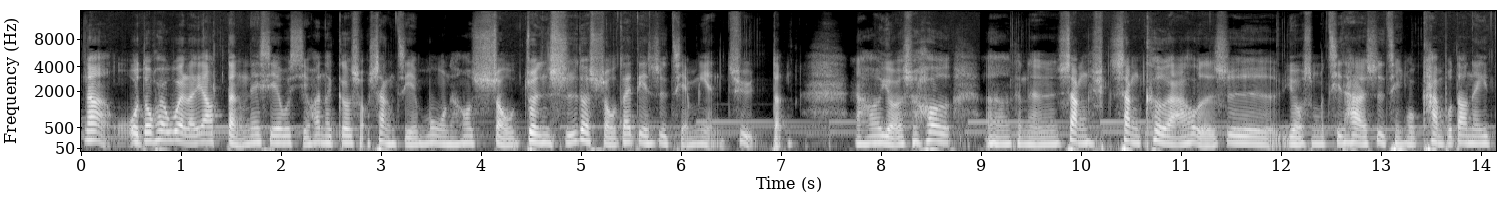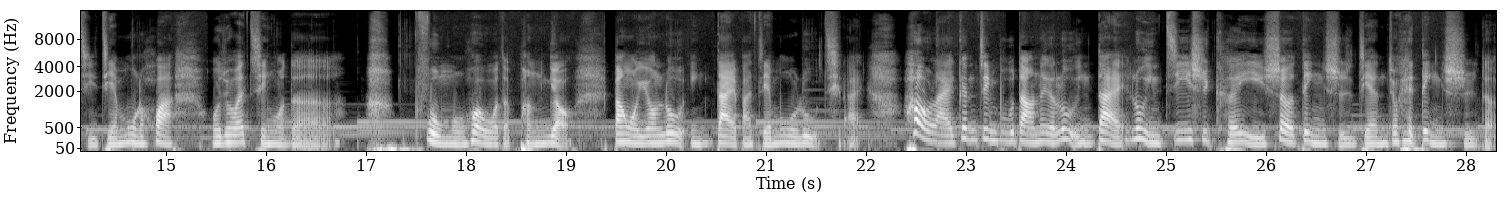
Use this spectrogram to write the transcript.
那我都会为了要等那些我喜欢的歌手上节目，然后守准时的守在电视前面去等。然后有的时候，嗯，可能上上课啊，或者是有什么其他的事情，我看不到那一集节目的话，我就会请我的。父母或我的朋友帮我用录影带把节目录起来。后来更进步到那个录影带、录影机是可以设定时间，就可以定时的。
